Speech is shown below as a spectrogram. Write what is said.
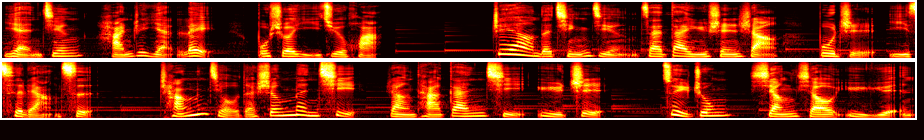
眼睛含着眼泪，不说一句话。这样的情景在黛玉身上不止一次两次，长久的生闷气让他肝气郁滞，最终香消玉殒，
